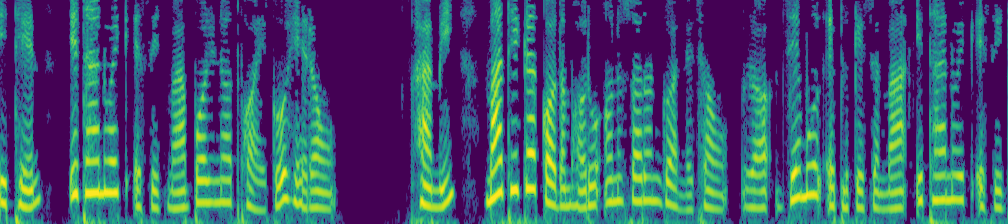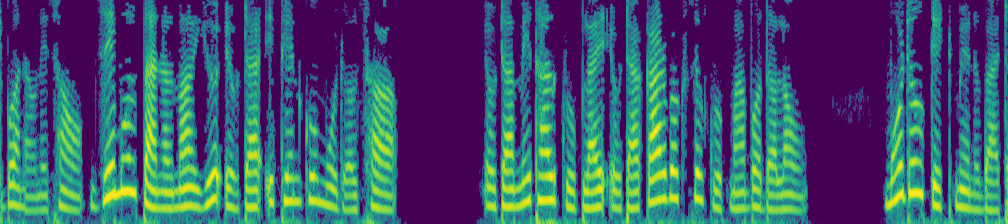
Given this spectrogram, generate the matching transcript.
इथेन इथानोइक एसिडमा परिणत भएको हेरौं। हामी माथिका कदमहरु अनुसरण गर्नेछौं र जेमोल एप्लिकेसनमा इथानोइक एसिड बनाउने छौं जेमोल प्यानलमा यो एउटा इथेनको मोडल छ। एउटा मिथाइल ग्रुपलाई एउटा कार्बोक्सिल ग्रुपमा बदलौं। मोडल किट मेनुबाट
